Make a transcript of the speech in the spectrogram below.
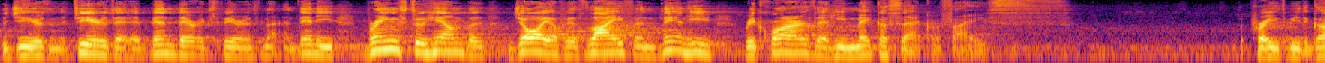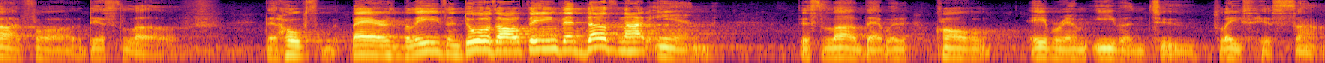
the jeers and the tears that had been their experience. And then he brings to him the joy of his life, and then he requires that he make a sacrifice. Praise be to God for this love that hopes, bears, believes, endures all things, and does not end. This love that would call Abraham even to place his son.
